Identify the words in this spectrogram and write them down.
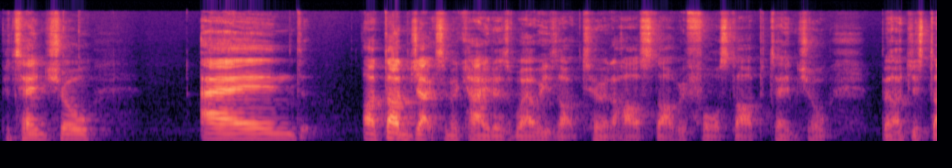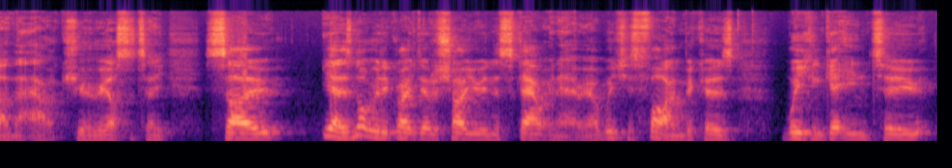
potential. And I've done Jackson Makeda as well. He's like two and a half star with four star potential, but I've just done that out of curiosity. So yeah, there's not really a great deal to show you in the scouting area, which is fine because we can get into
